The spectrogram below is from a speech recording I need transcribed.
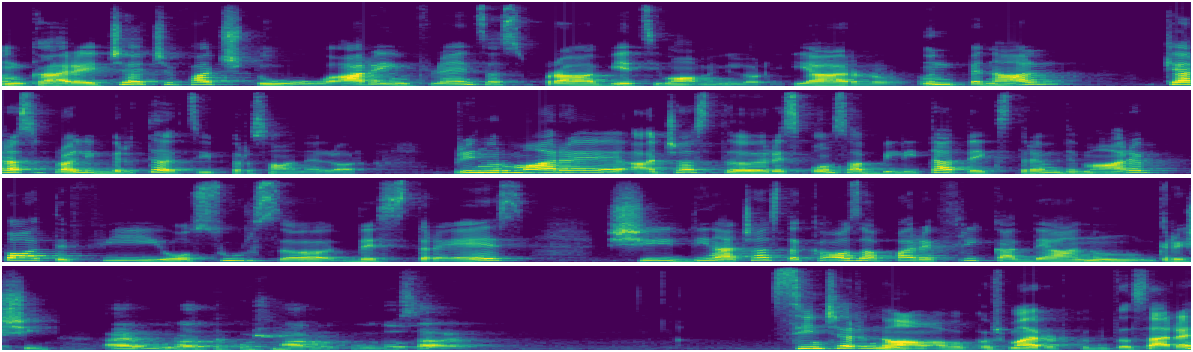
în care ceea ce faci tu are influență asupra vieții oamenilor, iar în penal, chiar asupra libertății persoanelor. Prin urmare, această responsabilitate extrem de mare poate fi o sursă de stres și din această cauză apare frica de a nu greși. Ai avut vreodată coșmaruri cu dosare? Sincer, nu am avut coșmaruri cu dosare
